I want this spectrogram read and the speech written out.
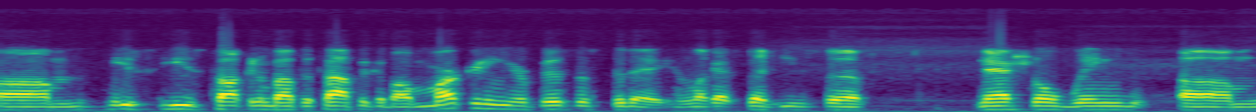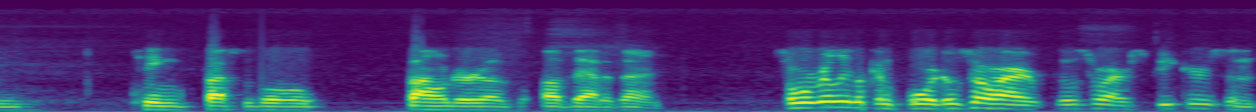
um, he's he's talking about the topic about marketing your business today. And like I said, he's the National Wing um, King Festival founder of, of that event. So we're really looking forward. Those are our those are our speakers, and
